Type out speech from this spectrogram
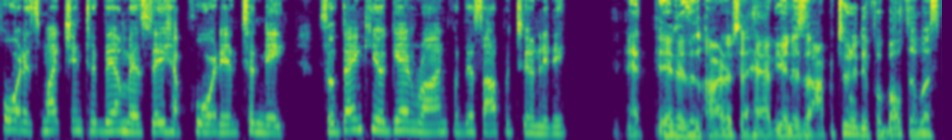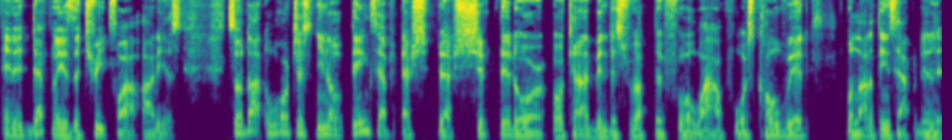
poured as much into them as they have poured into me. So thank you again, Ron, for this opportunity. It is an honor to have you, and it's an opportunity for both of us, and it definitely is a treat for our audience. So, Dr. Walters, you know, things have, have, have shifted or, or kind of been disruptive for a while for us. COVID a lot of things happening.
